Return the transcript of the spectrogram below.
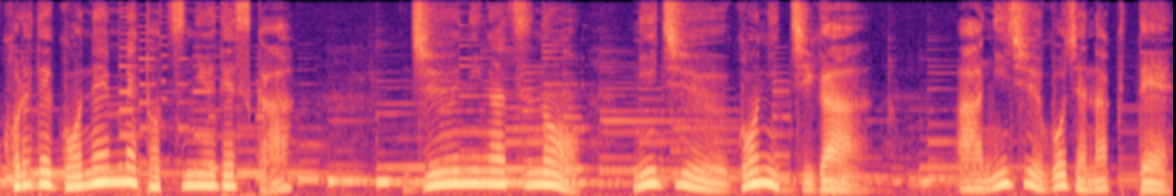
これで5年目突入ですか ?12 月の25日が、あ、25じゃなくて、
